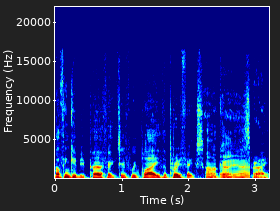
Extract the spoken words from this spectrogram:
I think it'd be perfect if we play the Prefects. Okay, yeah. Right.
